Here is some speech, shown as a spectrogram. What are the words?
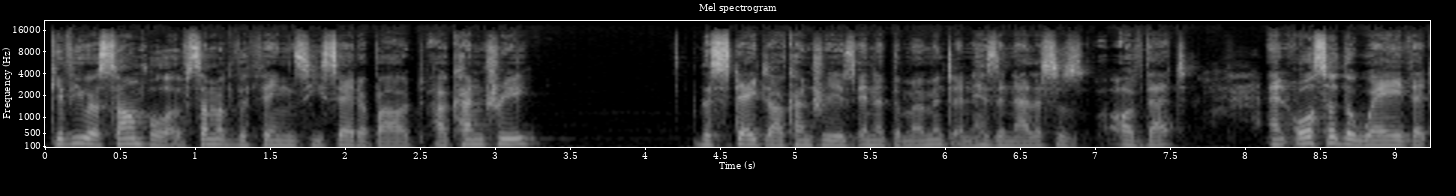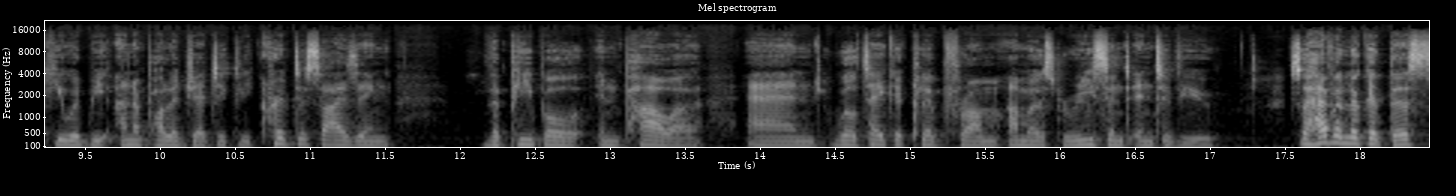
give you a sample of some of the things he said about our country, the state our country is in at the moment, and his analysis of that, and also the way that he would be unapologetically criticizing the people in power. And we'll take a clip from our most recent interview. So have a look at this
